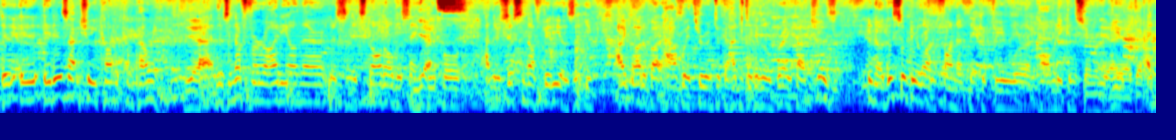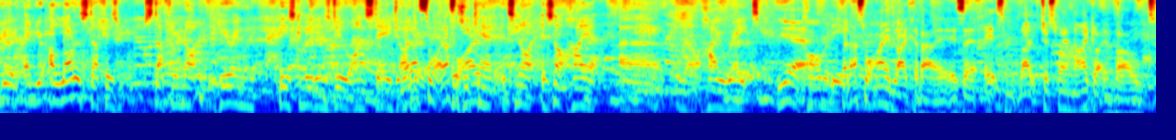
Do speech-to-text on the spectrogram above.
It, it, it is actually kind of compelling. Yeah. Uh, there's enough variety on there. There's, it's not all the same Yes. people and there's just enough videos that you. I got about halfway through and took I had to take a little break. I choose. You know, this would be a lot of fun. I think if you were a comedy consumer. Yeah, you- yeah, And definitely. you're and you're a lot of stuff is stuff you're not hearing these comedians do on stage either. that's Because you I- can't. It's not. It's not high. Uh, you know, high rate yeah, comedy. But that's what I like about it is that it's like just when I got involved,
